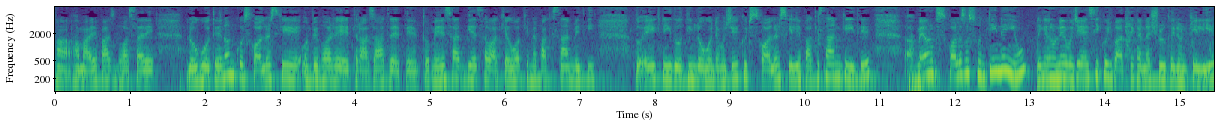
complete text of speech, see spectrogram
ہاں ہمارے پاس بہت سارے لوگ ہوتے ہیں نا، ان کو اسکالرس کے ان پہ بہت اعتراضات رہتے ہیں۔ تو میرے ساتھ بھی ایسا واقعہ ہوا کہ میں پاکستان میں تھی۔ تو ایک نہیں، دو تین لوگوں نے مجھے کچھ اسکالرس کے لیے پاکستان کے ہی تھے۔ میں ان اسکالرس کو سنتی نہیں ہوں، لیکن انہوں نے مجھے ایسی کچھ باتیں کرنا شروع کری ان کے لیے۔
